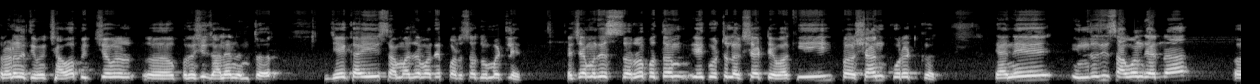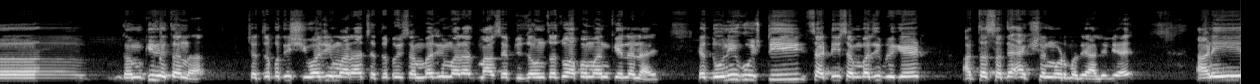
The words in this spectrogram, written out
रणनीती म्हणजे छावा पिक्चर प्रदर्शित झाल्यानंतर जे काही समाजामध्ये पडसाद उमटलेत त्याच्यामध्ये सर्वप्रथम एक गोष्ट लक्षात ठेवा की प्रशांत कोरटकर याने इंद्रजित सावंत यांना धमकी देताना छत्रपती शिवाजी महाराज छत्रपती संभाजी महाराज मासाहेब जिजाऊंचा जो अपमान केलेला आहे या दोन्ही गोष्टीसाठी संभाजी ब्रिगेड आता सध्या ॲक्शन मोडमध्ये आलेली आहे. आणि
